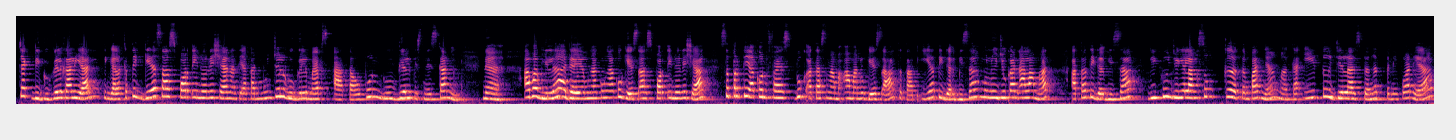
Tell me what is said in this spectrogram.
cek di Google kalian, tinggal ketik GSA Sport Indonesia nanti akan muncul Google Maps ataupun Google Bisnis kami. Nah, apabila ada yang mengaku-ngaku GSA Sport Indonesia seperti akun Facebook atas nama Amanu GSA tetapi ia tidak bisa menunjukkan alamat atau tidak bisa dikunjungi langsung ke tempatnya, maka itu jelas banget penipuan ya.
